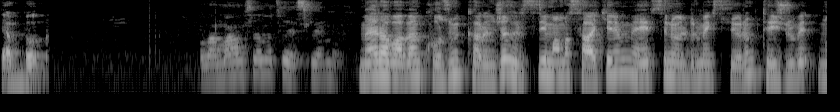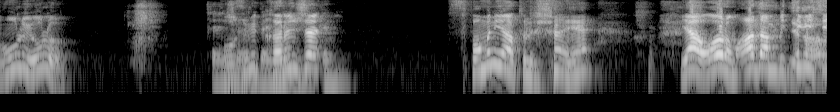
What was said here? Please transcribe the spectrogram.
Ya bu Ulan sana teslim. Merhaba ben kozmik karınca hırslıyım ama sakinim ve hepsini öldürmek istiyorum. Tecrübe... Ne oluyor oğlum? Kozmik karınca-. Spamı niye atılıyor şu an ya? Ya oğlum adam bir Ya Twitch'e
